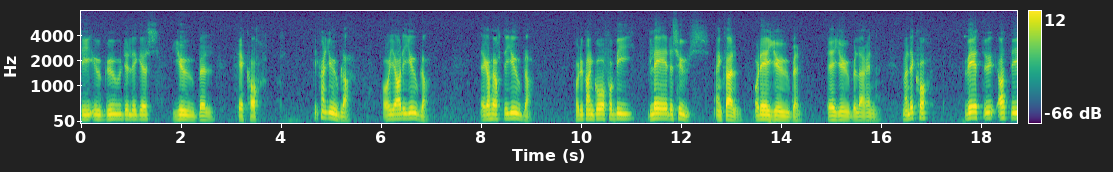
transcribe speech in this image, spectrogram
de ugudeliges jubel er kort. De kan juble. Å ja, de jubler. Jeg har hørt de juble. Og du kan gå forbi gledeshus en kveld, og det er jubel. Det er jubel der inne. Men det er kort. Vet du at de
